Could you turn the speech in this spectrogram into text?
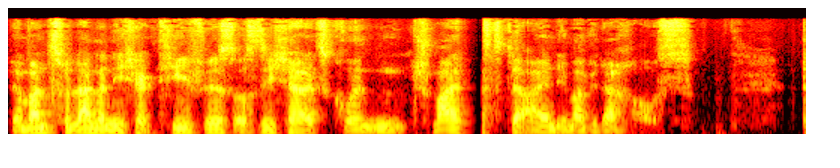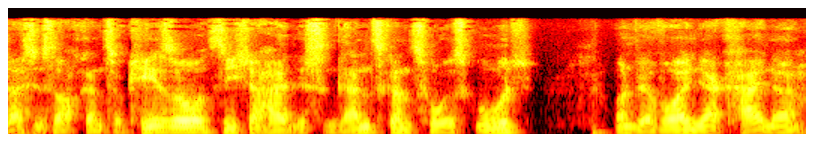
wenn man zu lange nicht aktiv ist, aus Sicherheitsgründen schmeißt der einen immer wieder raus. Das ist auch ganz okay so. Sicherheit ist ein ganz, ganz hohes Gut und wir wollen ja keine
